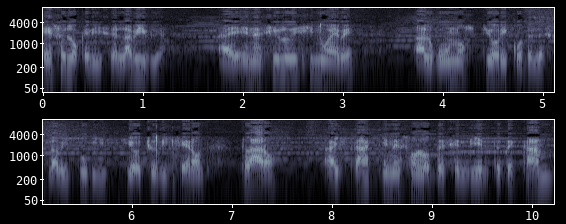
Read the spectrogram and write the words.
eso es lo que dice la Biblia, eh, en el siglo XIX, algunos teóricos de la esclavitud 18 dijeron, claro, ahí está, ¿quiénes son los descendientes de Cam?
